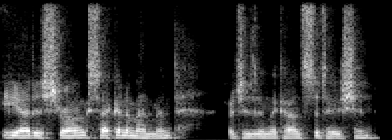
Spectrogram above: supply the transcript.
He had his strong Second Amendment, which is in the Constitution.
